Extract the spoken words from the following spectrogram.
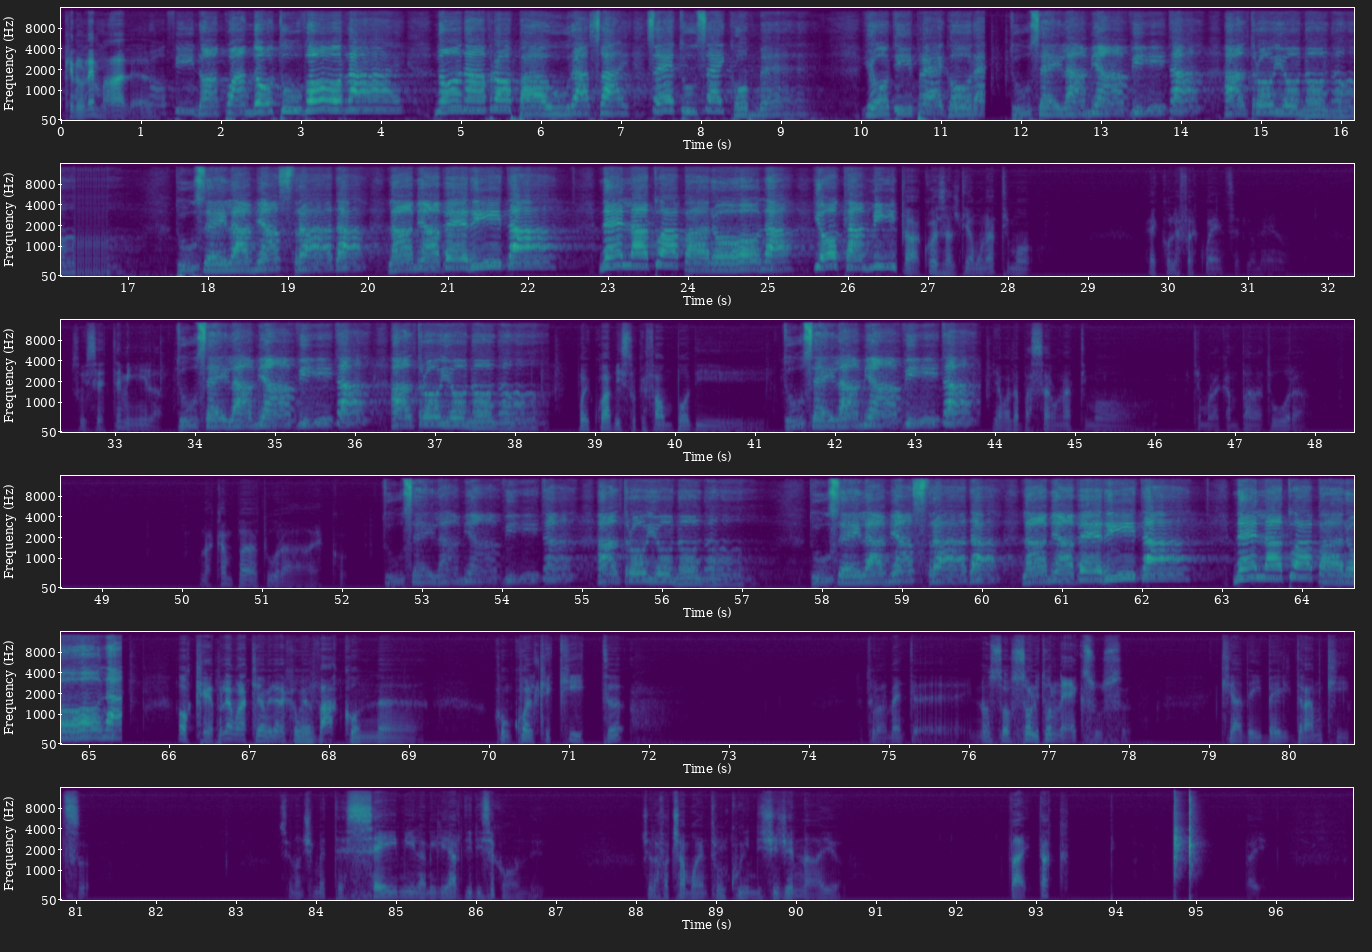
che non è male. Eh. Fino a quando tu vorrai, non avrò paura, sai, se tu sei con me. Io ti prego, re, tu sei la mia vita, altro io non ho. Tu sei la mia strada, la mia verità, nella tua parola io cammino. Ah, qua saltiamo un attimo, ecco le frequenze più o meno sui 7000. Tu sei la mia vita, altro io non ho. Poi qua, visto che fa un po' di... Tu sei la mia vita. Andiamo ad abbassare un attimo, mettiamo una campanatura. Una campanatura, ecco. Tu sei la mia vita, altro io non ho. Tu sei la mia strada, la mia verità, nella tua parola. Ok, proviamo un attimo a vedere come va con, eh, con qualche kit. Naturalmente il nostro solito Nexus che ha dei bei drum kits. Se non ci mette 6.000 miliardi di secondi, ce la facciamo entro il 15 gennaio. Vai, tac.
